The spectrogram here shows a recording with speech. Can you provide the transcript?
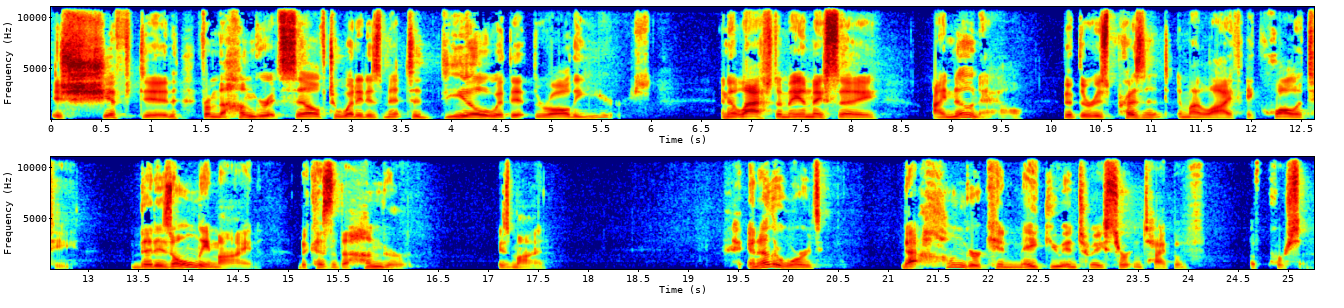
is shifted from the hunger itself to what it is meant to deal with it through all the years. And at last, a man may say, I know now that there is present in my life a quality that is only mine because of the hunger is mine. In other words, that hunger can make you into a certain type of, of person.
